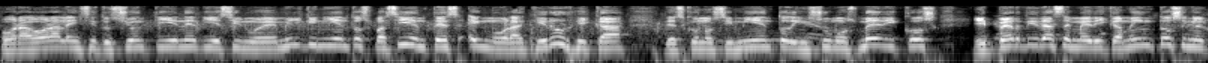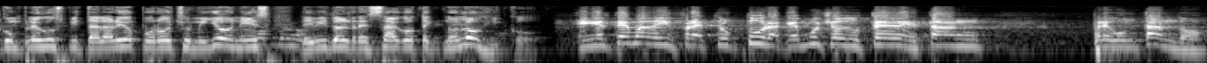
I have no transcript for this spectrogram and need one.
Por ahora la institución tiene 19.500 pacientes en mora quirúrgica, desconocimiento de insumos médicos y pérdidas de medicamentos en el complejo hospitalario por 8 millones debido al rezago tecnológico. En el tema de infraestructura que muchos de ustedes están preguntando,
